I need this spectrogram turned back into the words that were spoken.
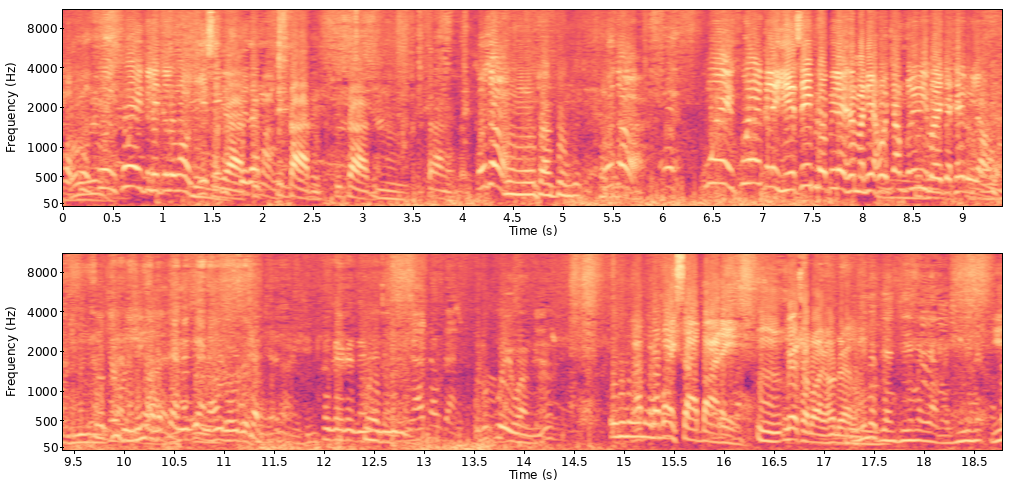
ဟောကိုကိုကိုကလေးတစ်လုံးလောက်ရေးစိတ်ပြေးသားမှာစစ်တာစစ်တာစစ်တာနဲ့ကိုစောအေးတောက်တုံးပြတယ်ကိုစောကိုကိုကလေးရေးစိတ်ပြီးတော့ပြလိုက်ဆံမတရားဟိုကြောက်ကလေးတွေပဲကြက်ထဲလို့ရအောင်ဟုတ်ကဲ့လေးပြန်ပြန်ဟုတ် ဟုတ်ဟုတ်ကဲ့ကဲကဲညာတောက်တန်ဘုကွေးဝမ်းနော်အပရပိုက်စာပါတယ်อืมလက်စားပါဟုတ်တယ်ဒီနဲ့ပြန်ကြီးမရမှာကြီးနဲ့ကြီး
